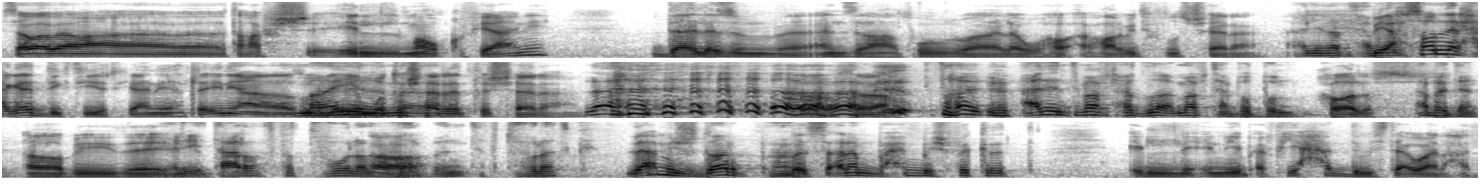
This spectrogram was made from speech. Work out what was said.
سواء بقى ما تعرفش إيه الموقف يعني. ده لازم انزل على طول ولو هوقف عربيتي في نص الشارع. علي ما بتحب بيحصل لي الحاجات دي كتير يعني هتلاقيني على طول متشرد في الشارع. لا. آه،. طيب علي انت ما بتحب ما بتحب الظلم؟ خالص. أبداً. آه بيضايق يعني تعرضت في الطفولة آه. للضرب أنت في طفولتك؟ لا مش ضرب بس أنا ما بحبش فكرة ان يبقى في حد مستقوي على حد.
